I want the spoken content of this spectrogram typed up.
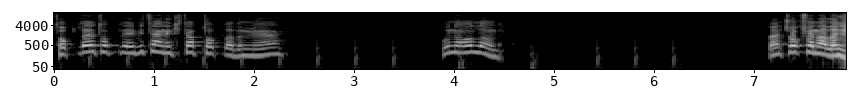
Toplaya toplaya bir tane kitap topladım ya. Bu ne oğlum? Ben çok fenalayım.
